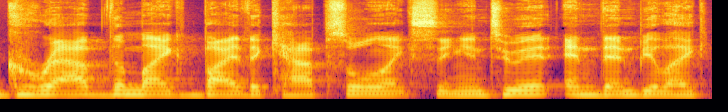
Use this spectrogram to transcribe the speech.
grab the mic by the capsule and like sing into it and then be like,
